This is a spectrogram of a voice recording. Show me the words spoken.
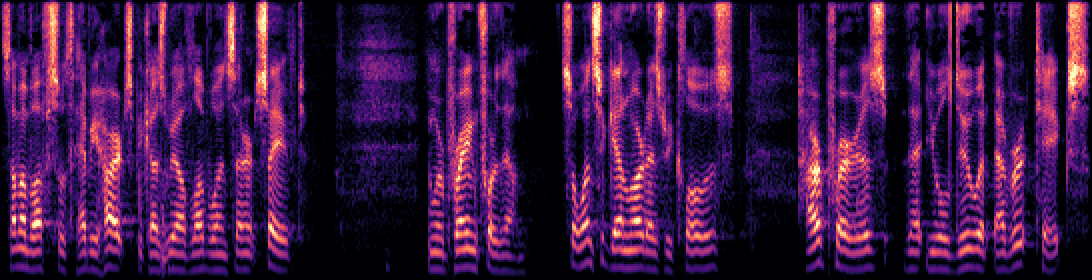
some of us with heavy hearts because we have loved ones that aren't saved. And we're praying for them. So, once again, Lord, as we close, our prayer is that you will do whatever it takes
